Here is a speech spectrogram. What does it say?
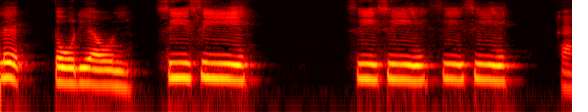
เลข ตัวเดียวนี่ซีซีซีซีซีซีค่ะ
